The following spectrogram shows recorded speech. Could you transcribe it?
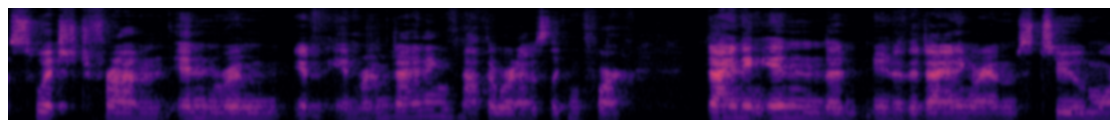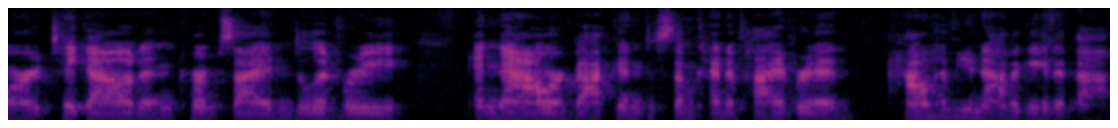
switched from in room in room dining, not the word I was looking for, dining in the you know the dining rooms to more takeout and curbside and delivery, and now we're back into some kind of hybrid. How have you navigated that?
